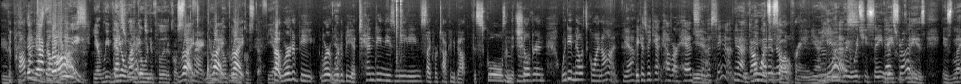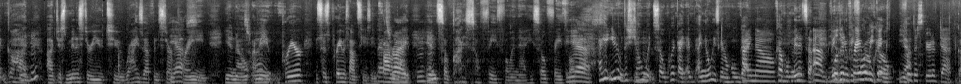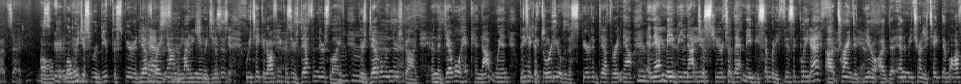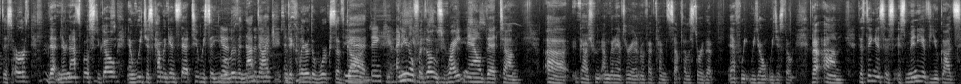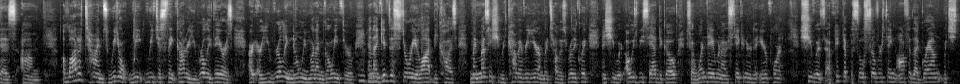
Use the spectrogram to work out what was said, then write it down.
The problem They're is the not laws. Yeah, we, we That's don't want to go right. into political stuff. Right, Right. No, right, no right. political stuff. Yeah. But we're to be we're, we're to be attending these meetings, like we're talking about the schools and the children. We need to know what's going on. Yeah. Because we can't have our heads in Yeah. the sand. Yeah, and God We've wants gotta us all know. praying. Yeah, Yes. You want- what, what she's saying That's basically right. Mm-hmm. is is let God uh, just minister you to rise up and start Yes. praying. You know, That's I mean, prayer. It says pray without ceasing. That's bottom right. Mm-hmm. line. And so God is so faithful in that. He's He's so faithful. Yes. I, you know, this show went so quick. I, I, I know he's going to hold that I know. couple minutes up. Um, But, well, you then know, pray real quick go, yeah. for the spirit of death. God said. The Oh, spirit okay. of Well, we just rebuke the spirit of death Yes. right now in the mighty name of Jesus. Yes. We take it off you because there's death and there's life. There's devil and there's God. And the devil ha- cannot win. We Thank take authority Jesus. over the spirit of death right now. And that may be not just spiritual, Jesus. that may be somebody physically Yes. uh, trying to, you know, uh, the enemy trying to take them off this earth that they're not supposed to go. And we just come against that too. We say, You will live and not die of Jesus. and declare the works of Yeah, God. thank you. And Thank you know, you. for those right now that, um, uh, gosh, we, I'm going to have to hurry. I don't know if I have time to tell, tell the story, but if we, we don't, we just don't. But um, the thing is, is, is many of you, God says, um, a lot of times we don't, we, we just think, God, are you really there? Is, are, are you really knowing what I'm going through? And I give this story a lot because my muzzy, she would come every year. I'm going to tell this really quick. And she would always be sad to go. So one day when I was taking her to the airport, she was uh, picked up this little silver thing off of the ground, which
